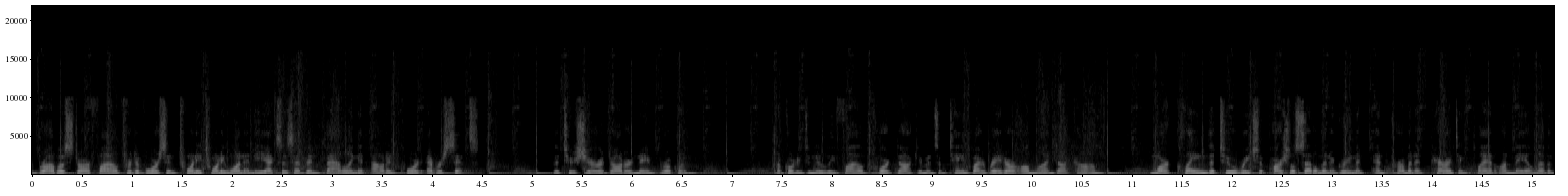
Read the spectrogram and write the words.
The Bravo star filed for divorce in 2021 and the exes have been battling it out in court ever since. The two share a daughter named Brooklyn. According to newly filed court documents obtained by RadarOnline.com, Marc claimed the two reached a partial settlement agreement and permanent parenting plan on May 11,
